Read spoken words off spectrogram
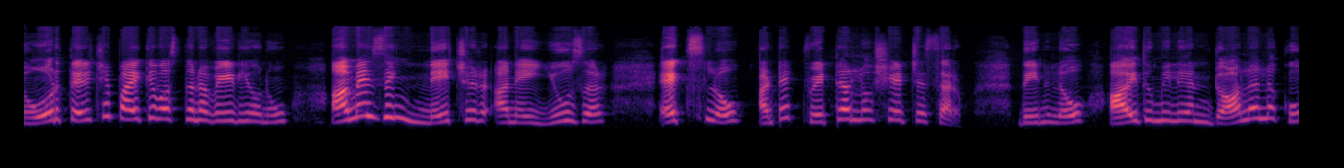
నోరు తెరిచి పైకి వస్తున్న వీడియోను అమేజింగ్ నేచర్ అనే యూజర్ ఎక్స్లో అంటే ట్విట్టర్లో షేర్ చేశారు. దీనిలో ఐదు మిలియన్ డాలర్లకు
